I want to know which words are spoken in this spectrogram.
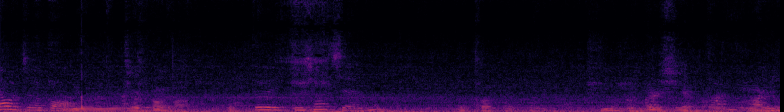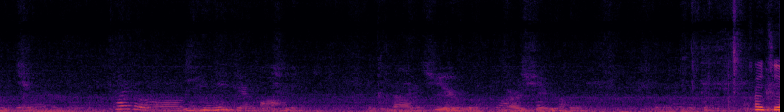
我要这个，这个吗？对，多少钱？二十二块钱，它有个便宜点吧？那就二十吧。再见，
